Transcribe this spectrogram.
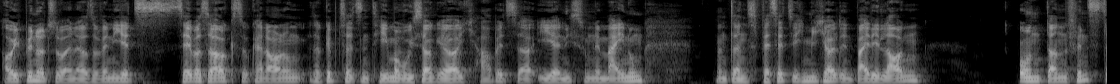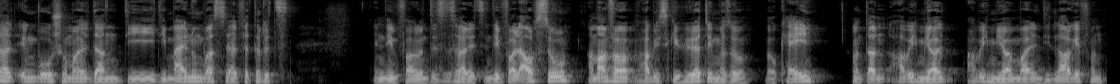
Aber ich bin halt so einer. Also wenn ich jetzt selber sage, so keine Ahnung, da gibt's jetzt ein Thema, wo ich sage, ja, ich habe jetzt da eher nicht so eine Meinung. Und dann versetze ich mich halt in beide Lagen. Und dann findest du halt irgendwo schon mal dann die, die Meinung, was du halt vertrittst. In dem Fall. Und das ist halt jetzt in dem Fall auch so. Am Anfang habe ich es gehört, mal so, okay. Und dann habe ich mir halt, habe ich mir halt mal in die Lage von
